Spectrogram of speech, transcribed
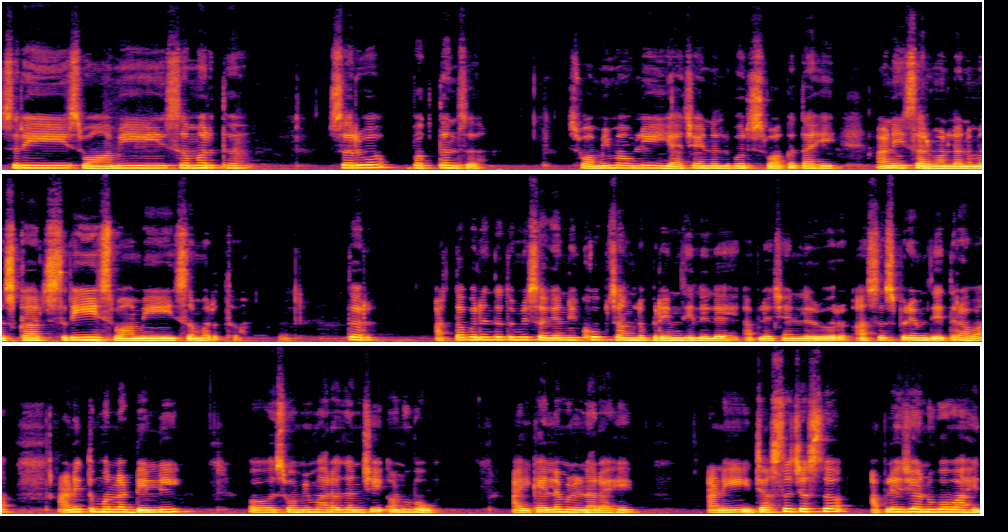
श्री स्वामी समर्थ सर्व भक्तांचं स्वामी माऊली या चॅनलवर स्वागत आहे आणि सर्वांना नमस्कार. श्री स्वामी समर्थ. तर आत्तापर्यंत तुम्ही सगळ्यांनी खूप चांगलं प्रेम दिलेलं आहे आपल्या चॅनलवर. असंच प्रेम देत राहा आणि तुम्हाला डेली स्वामी महाराजांचे अनुभव ऐकायला मिळणार आहे. आणि जास्तीत जास्त आपले जे अनुभव आहेत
